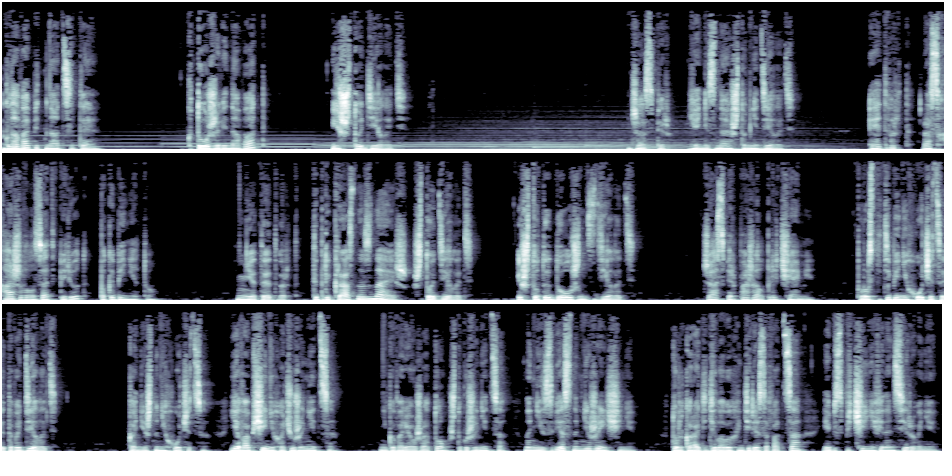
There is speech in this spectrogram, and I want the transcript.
Глава 15. Кто же виноват и что делать? Джаспер, я не знаю, что мне делать. Эдвард расхаживал зад-вперед по кабинету. Нет, Эдвард, ты прекрасно знаешь, что делать и что ты должен сделать. Джаспер пожал плечами. Просто тебе не хочется этого делать. Конечно, не хочется. Я вообще не хочу жениться не говоря уже о том, чтобы жениться на неизвестной мне женщине, только ради деловых интересов отца и обеспечения финансирования.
